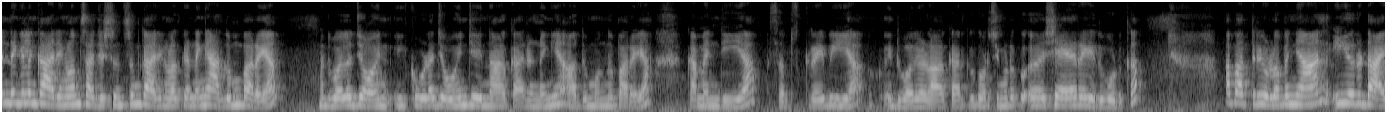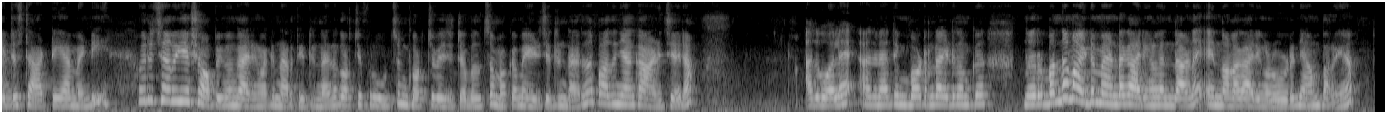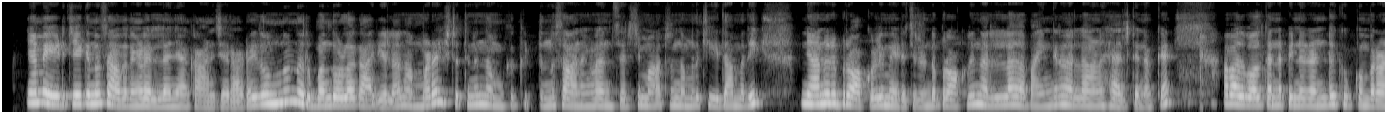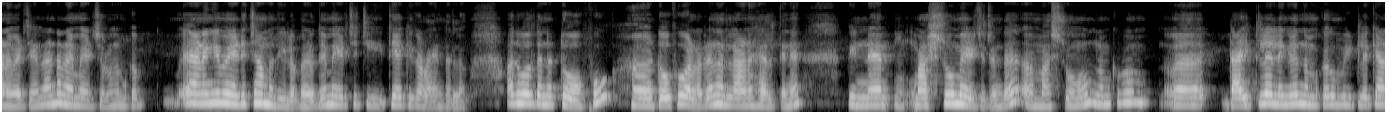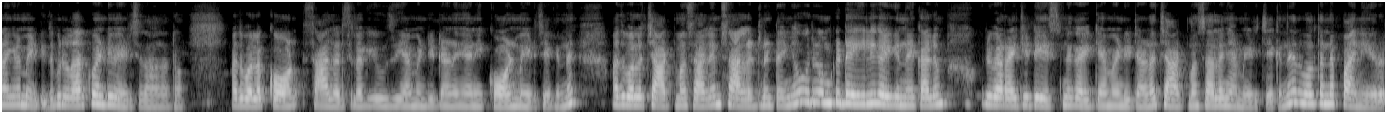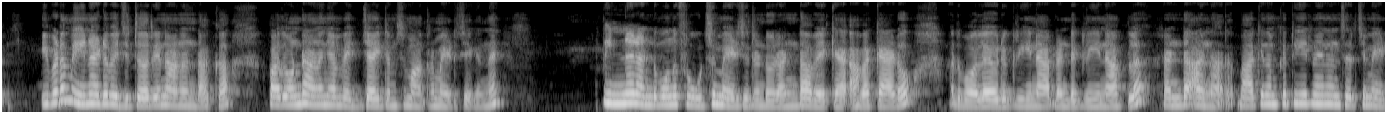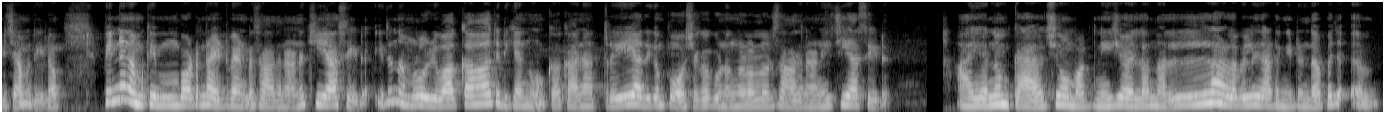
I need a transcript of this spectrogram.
എന്തെങ്കിലും കാര്യങ്ങളും സജഷൻസും കാര്യങ്ങളൊക്കെ ഉണ്ടെങ്കിൽ അതും പറയാം. അതുപോലെ ജോയിൻ ഈ കൂടെ ജോയിൻ ചെയ്യുന്ന ആൾക്കാരുണ്ടെങ്കിൽ അതും ഒന്ന് പറയുക കമന്റ് ചെയ്യുക സബ്സ്ക്രൈബ് ചെയ്യുക ഇതുപോലെയുള്ള ആൾക്കാർക്ക് കുറച്ചും കൂടെ ഷെയർ ചെയ്ത് കൊടുക്കുക അപ്പോൾ അത്രയേ ഉള്ളൂ. അപ്പോൾ ഞാൻ ഈ ഒരു ഡയറ്റ് സ്റ്റാർട്ട് ചെയ്യാൻ വേണ്ടി ഒരു ചെറിയ ഷോപ്പിങ്ങും കാര്യങ്ങളൊക്കെ നടത്തിയിട്ടുണ്ടായിരുന്നു. കുറച്ച് ഫ്രൂട്ട്സും കുറച്ച് വെജിറ്റബിൾസും ഒക്കെ മേടിച്ചിട്ടുണ്ടായിരുന്നു. അപ്പോൾ അത് ഞാൻ കാണിച്ചു തരാം. അതുപോലെ അതിനകത്ത് ഇമ്പോർട്ടന്റ് ആയിട്ട് നമുക്ക് നിർബന്ധമായിട്ടും വേണ്ട കാര്യങ്ങൾ എന്താണ് എന്നുള്ള കാര്യങ്ങളോട് ഞാൻ പറയാം. ഞാൻ മേടിച്ചേക്കുന്ന സാധനങ്ങളെല്ലാം ഞാൻ കാണിച്ചു തരാം കേട്ടോ. ഇതൊന്നും നിർബന്ധമുള്ള കാര്യമല്ല. നമ്മുടെ ഇഷ്ടത്തിന് നമുക്ക് കിട്ടുന്ന സാധനങ്ങൾ അനുസരിച്ച് മാത്രം നമ്മൾ ചെയ്താൽ മതി. ഞാനൊരു ബ്രോക്കോളി മേടിച്ചിട്ടുണ്ട്. ബ്രോക്കോളി നല്ല ഭയങ്കര നല്ലതാണ് ഹെൽത്തിനൊക്കെ. അപ്പോൾ അതുപോലെ തന്നെ പിന്നെ രണ്ട് കുക്കുംബറാണ് മേടിച്ചത് രണ്ടെണ്ണം മേടിച്ചോളൂ. നമുക്ക് വേണമെങ്കിൽ മേടിച്ചാൽ മതിയല്ലോ. വെറുതെ മേടിച്ച് ചീത്തയാക്കി കളയണ്ടല്ലോ. അതുപോലെ തന്നെ ടോഫു ടോഫു വളരെ നല്ലതാണ് ഹെൽത്തിന്. പിന്നെ മഷ്റൂം മേടിച്ചിട്ടുണ്ട്. മഷ്റൂമും നമുക്കിപ്പം അല്ലെങ്കിൽ നമുക്ക് വീട്ടിലേക്കാണെങ്കിലും മേടിക്കും. ഇത് പിള്ളേർക്ക് വേണ്ടി മേടിച്ചതാണ് കേട്ടോ അതുപോലെ കോൺ സാലഡ്സിലൊക്കെ യൂസ് ചെയ്യാൻ വേണ്ടിയിട്ടാണ് ഞാൻ ഈ കോൺ മേടിച്ചേക്കുന്നത് അതുപോലെ ചാട്ട് മസാലയും സാലഡിന് ഇട്ട് കഴിഞ്ഞാൽ ഒരു നമുക്ക് ഡെയിലി കഴിക്കുന്നേക്കാളും ഒരു വെറൈറ്റി ടേസ്റ്റിന് കഴിക്കാൻ വേണ്ടിയിട്ടാണ് ചാട്ട് മസാല ഞാൻ മേടിച്ചേക്കുന്നത് അതുപോലെ തന്നെ പനീർ ഇവിടെ മെയിനായിട്ട് വെജിറ്റേറിയൻ ആണ് ഉണ്ടാക്കുക. അപ്പോൾ അതുകൊണ്ടാണ് ഞാൻ വെജ് ഐറ്റംസ് മാത്രം മേടിച്ചേക്കുന്നത് പിന്നെ രണ്ട് മൂന്ന് ഫ്രൂട്ട്സ് മേടിച്ചിട്ടുണ്ട്. രണ്ട് അവക്ക അവക്കാഡോ അതുപോലെ ഒരു ഗ്രീൻ ആപ്പിൾ രണ്ട് ഗ്രീൻ ആപ്പിൾ രണ്ട് അനാർ. ബാക്കി നമുക്ക് തീരുന്നതിനനുസരിച്ച് മേടിച്ചാൽ മതിയല്ലോ. പിന്നെ നമുക്ക് ഇമ്പോർട്ടന്റ് ആയിട്ട് വേണ്ട സാധനമാണ് ചിയാ സീഡ് ഇത് നമ്മൾ ഒഴിവാക്കാതിരിക്കാൻ നോക്കുക. കാരണം അത്രയധികം പോഷക ഗുണങ്ങളുള്ള ഒരു സാധനമാണ് ഈ ചിയാ സീഡ് അയണും കാൽഷ്യവും മഗ്നീഷ്യവും എല്ലാം നല്ല അളവിൽ അടങ്ങിയിട്ടുണ്ട്. അപ്പോൾ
